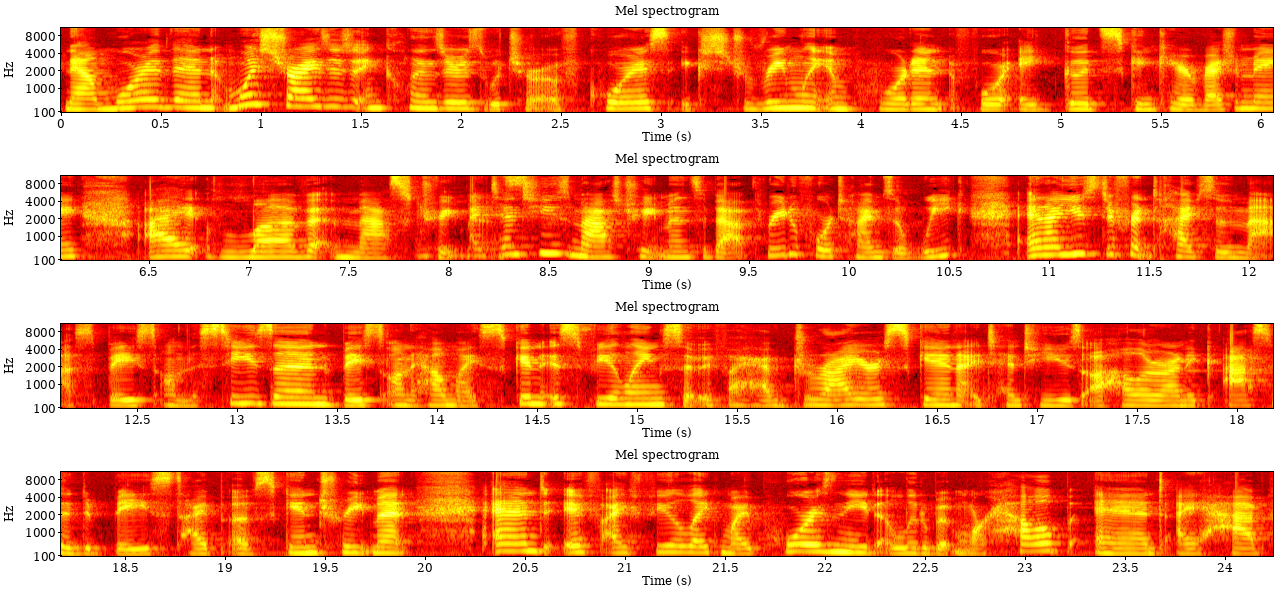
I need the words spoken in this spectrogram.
Now more than moisturizers and cleansers, which are of course extremely important for a good skincare regimen, I love mask treatments. I tend to use mask treatments about three to four times a week and I use different types of masks based on the season, based on how my skin is feeling. So if I have drier skin, I tend to use a hyaluronic acid based type of skin treatment. And if I feel like my pores need a little bit more help and I have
